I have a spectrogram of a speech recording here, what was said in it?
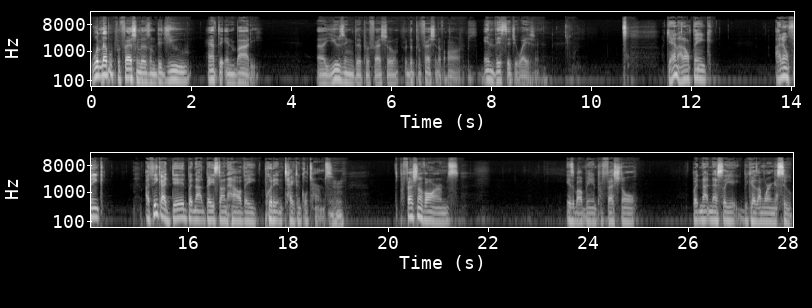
what level of professionalism did you have to embody uh, using the professional, the profession of arms in this situation? again, I don't think, I don't think, I think I did, but not based on how they put it in technical terms. The profession of arms is about being professional, but not necessarily because I'm wearing a suit.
